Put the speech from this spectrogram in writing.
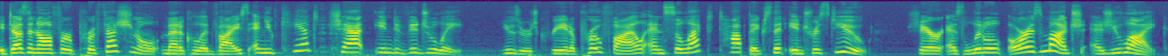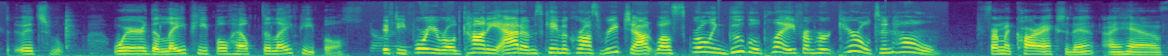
It doesn't offer professional medical advice, and you can't chat individually. Users create a profile and select topics that interest you. Share as little or as much as you like. It's where the lay people help the lay people. 54 year old Connie Adams came across Reach Out while scrolling Google Play from her Carrollton home. From a car accident, I have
